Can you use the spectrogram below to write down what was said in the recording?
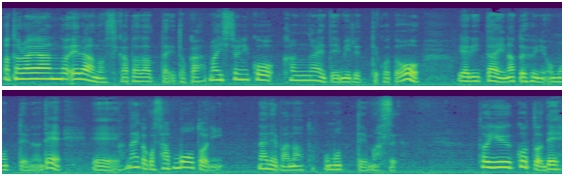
まあ、トライアンドエラーの仕方だったりとか、まあ、一緒にこう考えてみるってことをやりたいなというふうに思ってるので、えー、何かこうサポートになればなと思ってます。ということで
